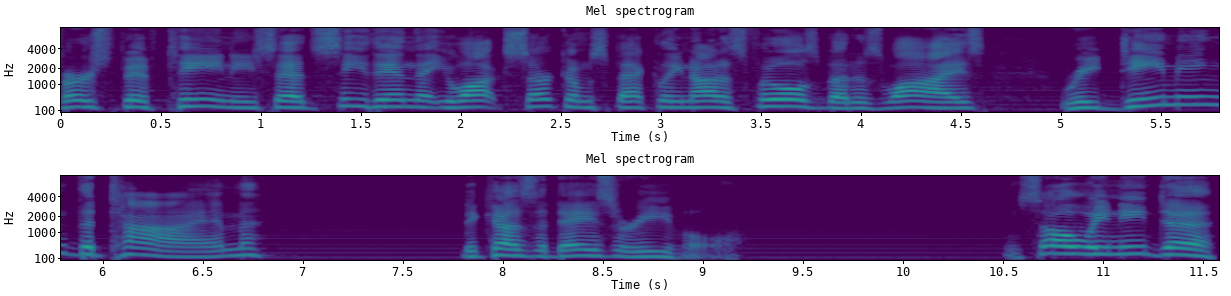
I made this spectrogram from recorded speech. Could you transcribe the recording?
verse 15, he said, See then that you walk circumspectly, not as fools, but as wise, redeeming the time because the days are evil. And so we need to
